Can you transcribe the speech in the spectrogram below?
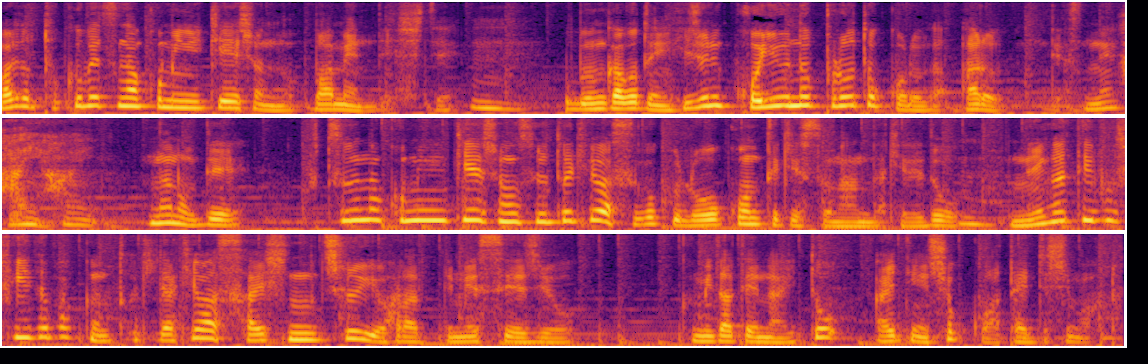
割と特別なコミュニケーションの場面でしてうん文化ごとに非常に固有のプロトコルがあるんですね。はいはいなので普通のコミュニケーションをするときはすごくローコンテキストなんだけれど、んネガティブフィードバックの時だけは細心の注意を払ってメッセージを組み立てないと相手にショックを与えてしまうと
